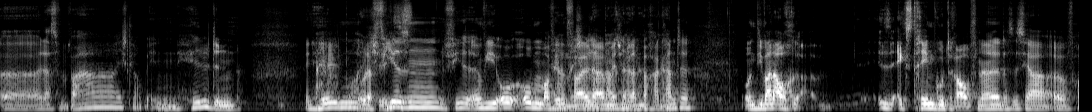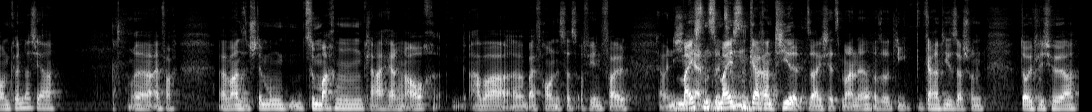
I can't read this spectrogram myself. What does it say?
Äh, das war, ich glaube, in Hilden. In Hilden Ach, boah, oder Viersen, Vier, irgendwie oben auf ja, jeden Fall, da Mönchengladbacher ja. Kante. Und die waren auch äh, extrem gut drauf. Ne? Das ist ja, äh, Frauen können das ja äh, einfach äh, Wahnsinnsstimmung zu machen. Klar, Herren auch, aber äh, bei Frauen ist das auf jeden Fall meistens, meistens garantiert, sage ich jetzt mal. Ne? Also die Garantie ist ja schon deutlich höher.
